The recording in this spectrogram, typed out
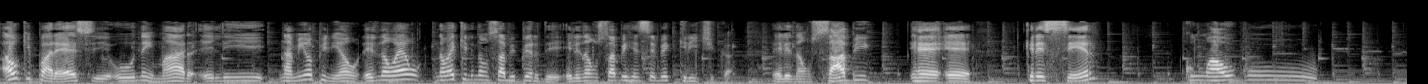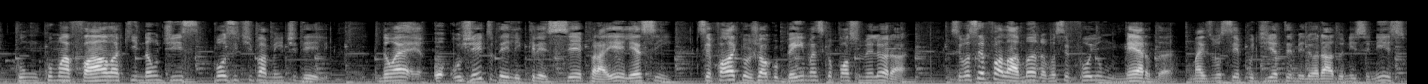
ao que parece, o Neymar, ele, na minha opinião, ele não é, não é que ele não sabe perder, ele não sabe receber crítica, ele não sabe é, é, crescer com algo, com, com uma fala que não diz positivamente dele. Não é o, o jeito dele crescer para ele é assim: você fala que eu jogo bem, mas que eu posso melhorar. Se você falar, mano, você foi um merda, mas você podia ter melhorado nisso e nisso,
